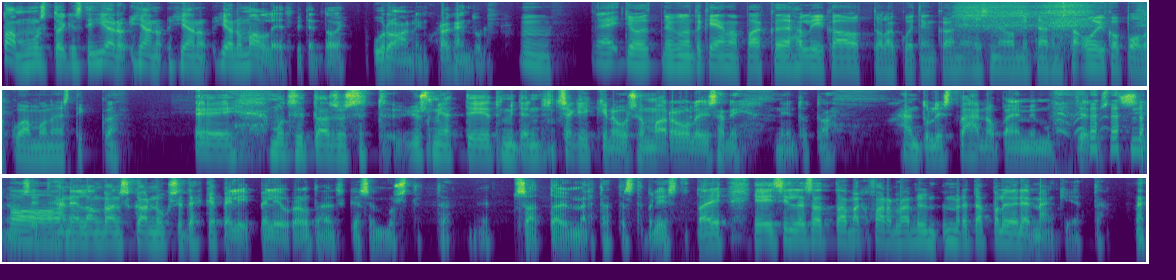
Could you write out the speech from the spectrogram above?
tämä on mun oikeasti hieno, hieno, hieno, hieno malli, että miten toi ura on niin kuin rakentunut. Mm. Ei, joo, kun noita paikkoja ihan liikaa ottolla kuitenkaan, niin ei sinne ole mitään sellaista oikopolkua monestikaan. Ei, mutta sitten taas jos, että jos miettii, että miten Jackikki nousi omaan rooliinsa, niin, niin tota, hän tuli vähän nopeammin, mutta tietysti siinä no. on sit, hänellä on myös kannukset ehkä peli, peliuralta, että semmoista, että, että, saattaa ymmärtää tästä pelistä. Tai ei sillä saattaa McFarland ymmärtää paljon enemmänkin, että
